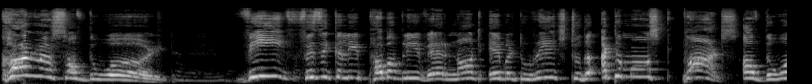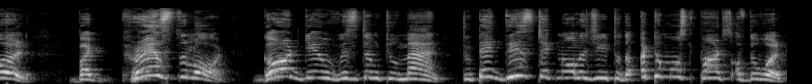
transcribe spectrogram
corners of the world. we physically probably were not able to reach to the uttermost parts of the world. But praise the Lord, God gave wisdom to man to take this technology to the uttermost parts of the world.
